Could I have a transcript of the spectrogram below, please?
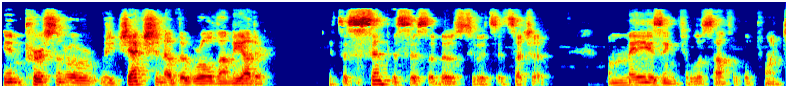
impersonal rejection of the world on the other. It's a synthesis of those two. It's it's such an amazing philosophical point.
